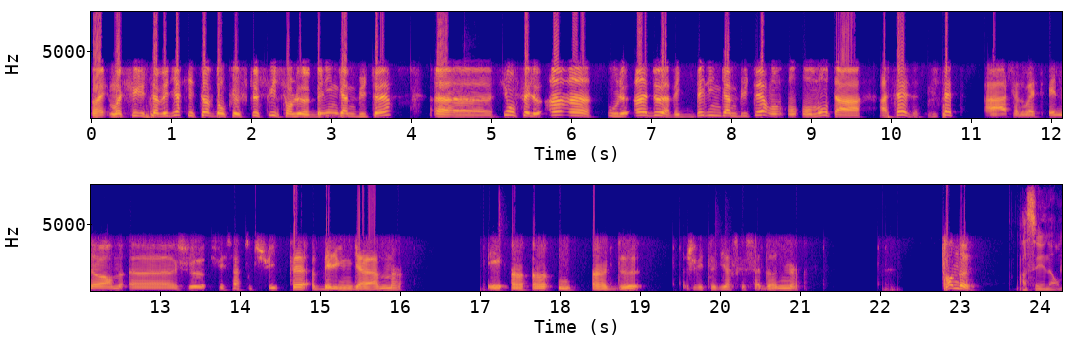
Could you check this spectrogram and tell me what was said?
Ouais, moi, je suis, ça veut dire, Christophe, donc euh, je te suis sur le Bellingham buteur. Euh, si on fait le 1-1 ou le 1-2 avec Bellingham buteur, on, on- on monte à, à 16, 17. Ah, ça doit être énorme. Euh, je fais ça tout de suite. Bellingham et 1-1 ou 1-2. Je vais te dire ce que ça donne. 32. Ah, c'est énorme.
